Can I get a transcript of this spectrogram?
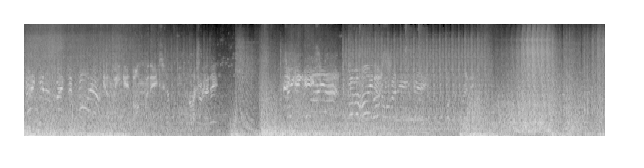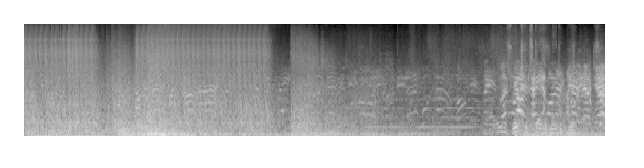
Taking effective fire! Can we get on with it? Ready? Taking fire. They're behind us! Reached its designated route.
